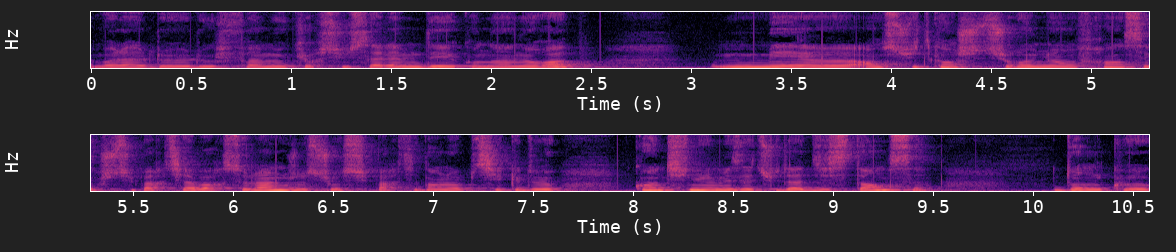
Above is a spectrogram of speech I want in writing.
voilà, le, le fameux cursus LMD qu'on a en Europe. Mais euh, ensuite, quand je suis revenue en France et que je suis partie à Barcelone, je suis aussi partie dans l'optique de continuer mes études à distance. Donc euh,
